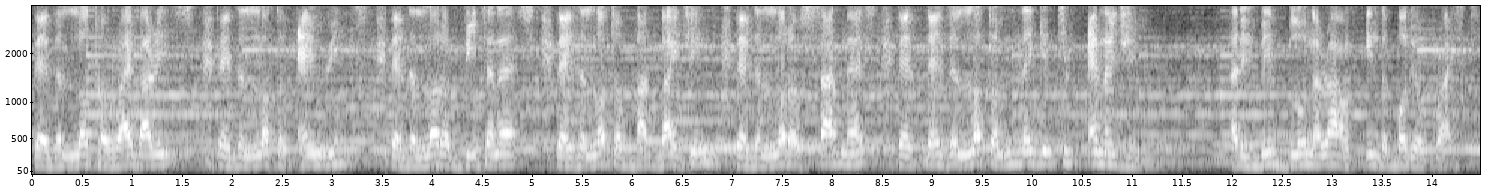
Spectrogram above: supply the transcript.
there's a lot of rivalries, there's a lot of envies, there's a lot of bitterness, there's a lot of backbiting, there's a lot of sadness, there's, there's a lot of negative energy that is being blown around in the body of Christ.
